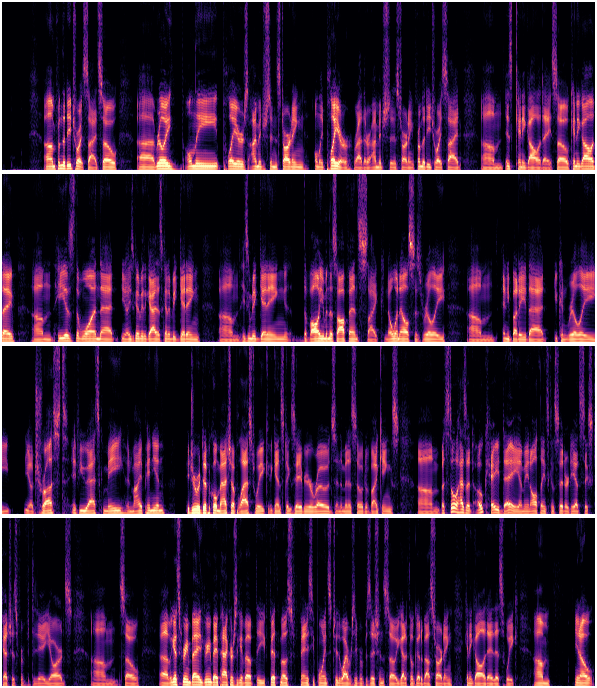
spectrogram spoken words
Um, from the Detroit side, so uh, really, only players I'm interested in starting, only player rather I'm interested in starting from the Detroit side um, is Kenny Golladay. So Kenny Golladay, um, he is the one that you know he's going to be the guy that's going to be getting. Um, he's going to be getting the volume in this offense. Like no one else is really anybody that you can really you know trust. If you ask me, in my opinion. He drew a difficult matchup last week against Xavier Rhodes and the Minnesota Vikings, um, but still has an okay day. I mean, all things considered, he had six catches for 58 yards. Um, so uh, against Green Bay, the Green Bay Packers give up the fifth most fantasy points to the wide receiver position. So you got to feel good about starting Kenny Golladay this week. Um, you know,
